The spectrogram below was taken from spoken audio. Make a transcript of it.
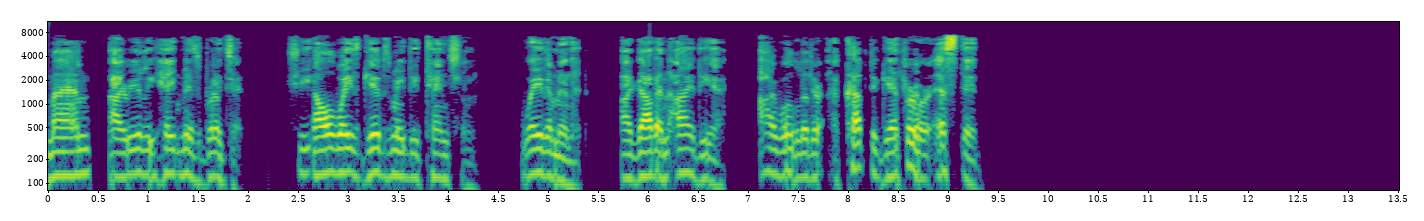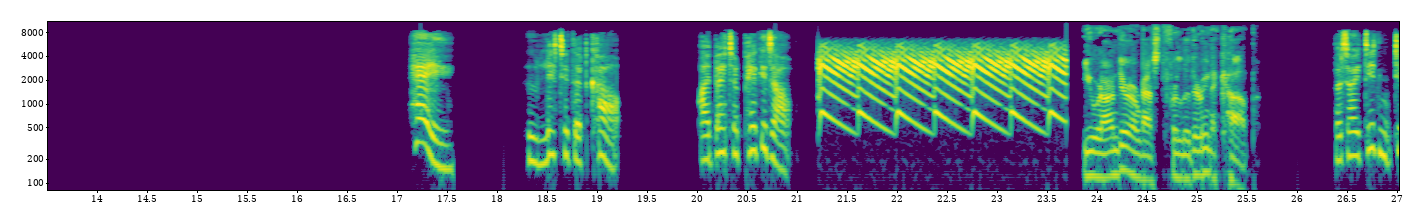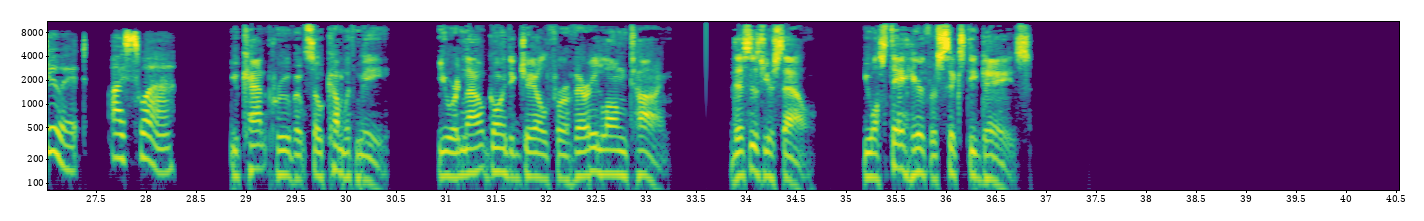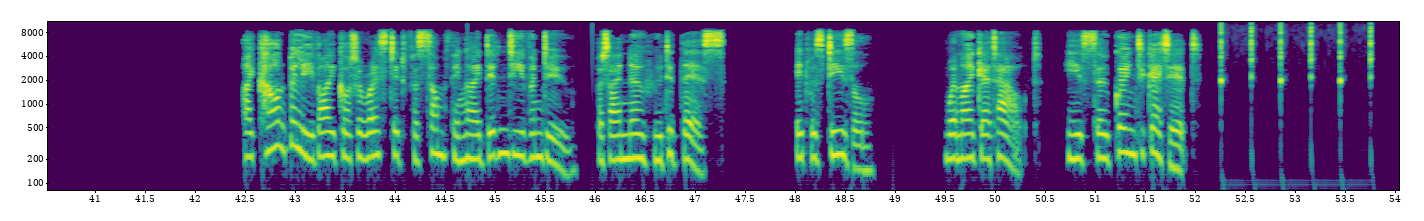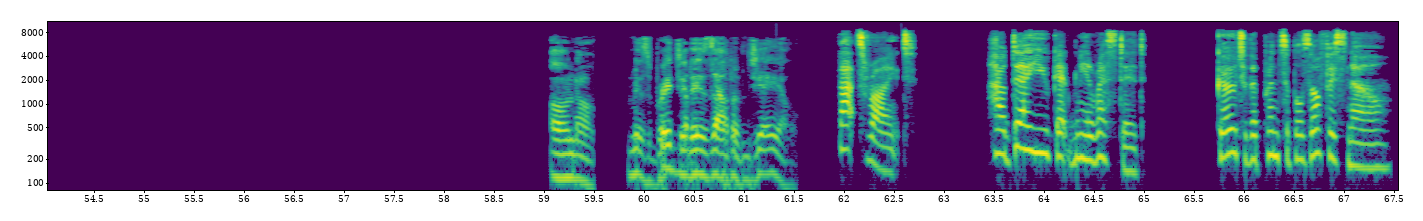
Man, I really hate Miss Bridget. She always gives me detention. Wait a minute. I got an idea. I will litter a cup to get her arrested. Hey! Who littered that cup? I better pick it up. You are under arrest for littering a cup. But I didn't do it, I swear. You can't prove it so come with me. You are now going to jail for a very long time. This is your cell. You will stay here for 60 days. I can't believe I got arrested for something I didn't even do, but I know who did this. It was Diesel. When I get out, he is so going to get it. Oh no, Miss Bridget is out of jail. That's right. How dare you get me arrested? Go to the principal's office now.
